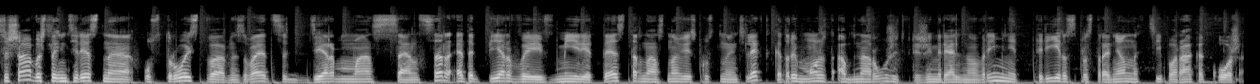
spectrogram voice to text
США вышло интересное устройство, называется Dermasensor. Это первый в мире тестер на основе искусственного интеллекта, который может обнаружить в режиме реального времени три распространенных типа рака кожи.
